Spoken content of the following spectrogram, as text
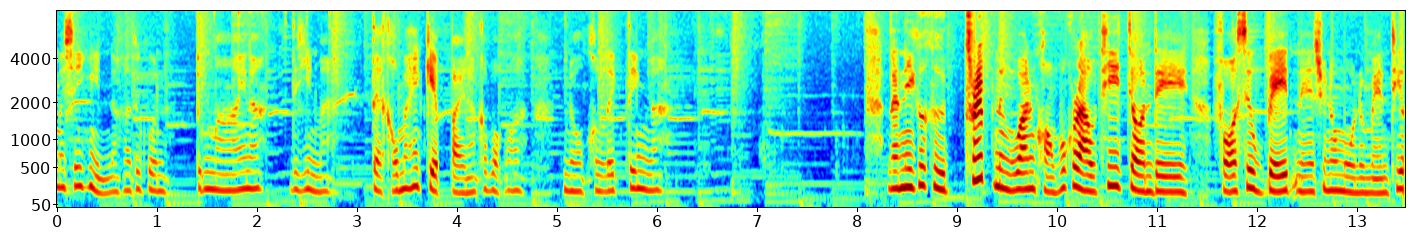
ไม่ใช่หินนะคะทุกคนเป็นไม้นะ ได้ยินไหมแต่เขาไม่ให้เก็บไปนะเขาบอกว่า no collecting นะ และนี่ก็คือทริปหนึ่งวันของพวกเราที่ John Day Fossil Base National Monument ที่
